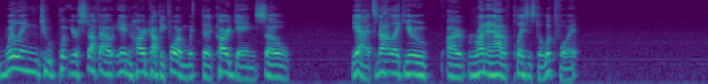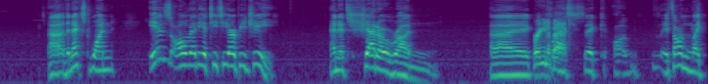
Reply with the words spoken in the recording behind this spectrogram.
willing to put your stuff out in hard copy form with the card game. So yeah, it's not like you are running out of places to look for it. Uh, the next one is already a TTRPG, and it's Shadowrun. Uh, Bringing it back. classic. uh, It's on like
